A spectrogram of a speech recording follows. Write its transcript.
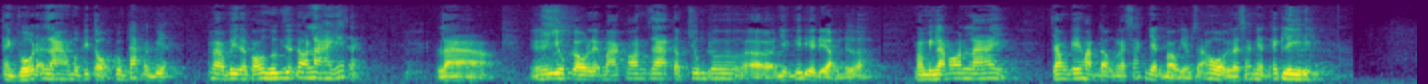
Thành phố đã giao một cái tổ công tác đặc biệt và bây giờ có hướng dẫn online hết rồi. Là ờ, yêu cầu lại bà con ra tập trung ở những cái địa điểm nữa mà mình làm online trong cái hoạt động là xác nhận bảo hiểm xã hội và xác nhận cách ly đi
